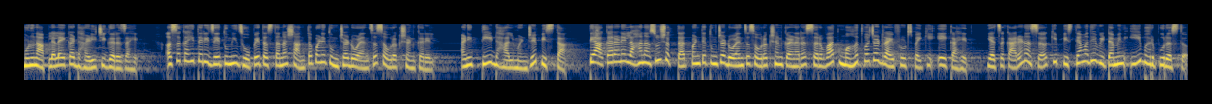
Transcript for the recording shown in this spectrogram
म्हणून आपल्याला एका ढाळीची गरज आहे. असं काहीतरी जे तुम्ही झोपेत असताना शांतपणे तुमच्या डोळ्यांचं संरक्षण करेल. आणि ती ढाल म्हणजे पिस्ता. ते आकाराने लहान असू शकतात पण ते तुमच्या डोळ्यांचं संरक्षण करणाऱ्या सर्वात महत्त्वाच्या ड्रायफ्रुट्सपैकी एक आहेत. याचं कारण असं की पिस्त्यामध्ये व्हिटॅमिन ई भरपूर असतं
